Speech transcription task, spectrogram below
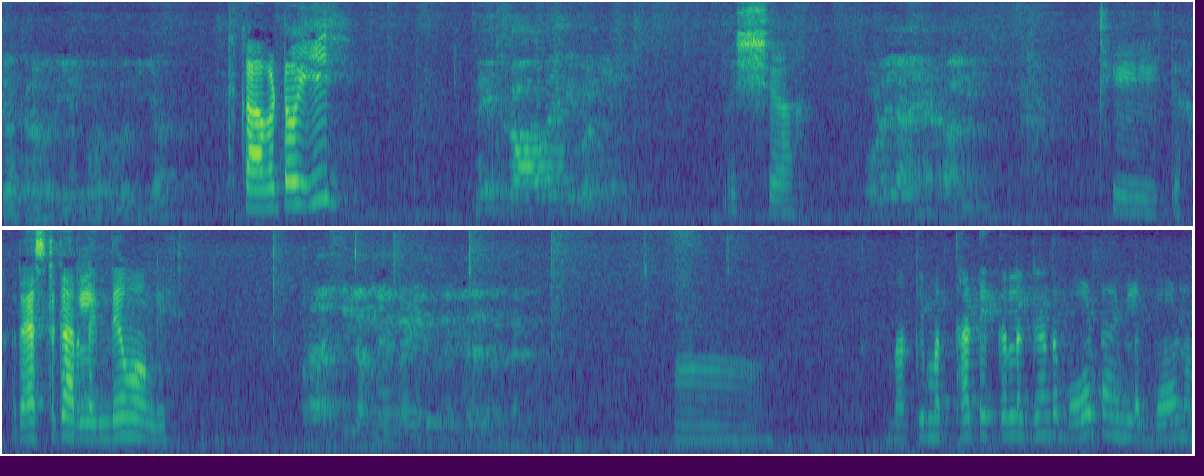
ਯਾਤਰਾ ਵਧੀਆ ਬਹੁਤ ਵਧੀਆ। ਥਕਾਵਟ ਹੋਈ? ਨਹੀਂ ਥਕਾਵਟ ਨਹੀਂ ਬਣੀ ਅੱਛਾ। ਥੋੜੇ ਜਾਣੇ ਹੈ ਟਰਾਲੀ। ਠੀਕ ਰੈਸਟ ਕਰ ਲੈਂਦੇ ਹੋਵੋਗੇ? ਰਾਸ਼ਟੀ ਲੰਮੇ ਕੋਲੇ ਲੰਗਰ ਹਾਂ। ਬਾਕੀ ਮੱਥਾ ਟੇਕਣ ਲੱਗਿਆ ਤਾਂ ਬਹੁਤ ਟਾਈਮ ਲੱਗਾ ਹੋਣਾ।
